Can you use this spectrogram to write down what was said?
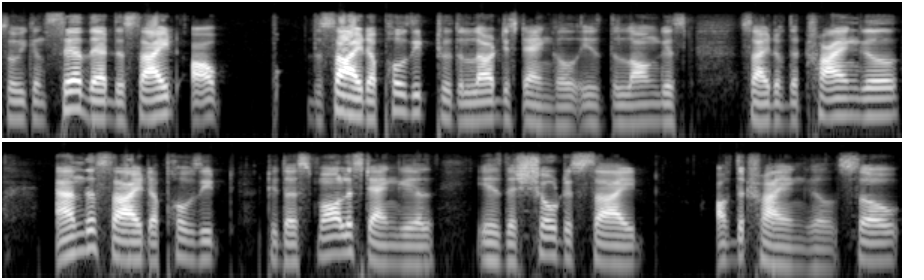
so we can say that the side of the side opposite to the largest angle is the longest side of the triangle and the side opposite to the smallest angle is the shortest side of the triangle. So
